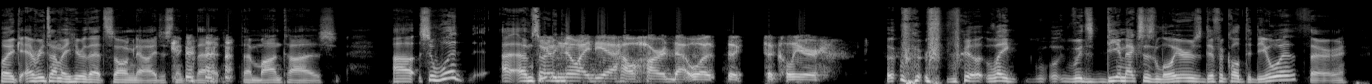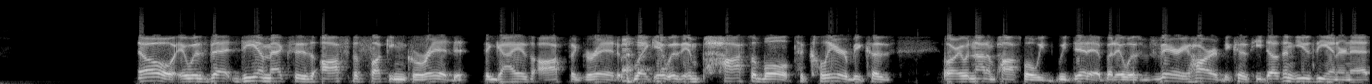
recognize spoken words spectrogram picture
like every time I hear that song now, I just think of that that montage. Uh, so what? I, I'm sorry. You have no idea how hard that was to to clear. Real- like, was DMX's lawyers difficult to deal with, or? No, it was that DMX is off the fucking grid. The guy is off the grid. like it was impossible to clear because, or it was not impossible. We we did it, but it was very hard because he doesn't use the internet.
